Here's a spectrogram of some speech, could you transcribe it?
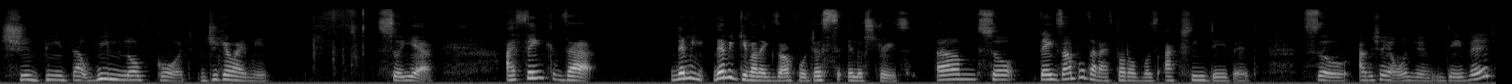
should be that we love God. Do you get what I mean? So yeah, I think that let me let me give an example just to illustrate. Um, so the example that I thought of was actually David. So I'm sure you're wondering, David,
